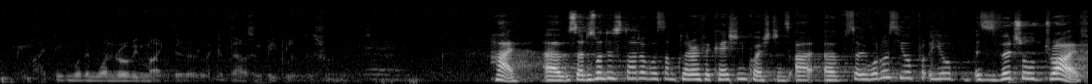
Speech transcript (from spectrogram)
We might need more than one roving mic. There are thousand people in this room. Hi. Uh, so I just want to start off with some clarification questions. Uh, uh, sorry, what was your, your is virtual drive?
